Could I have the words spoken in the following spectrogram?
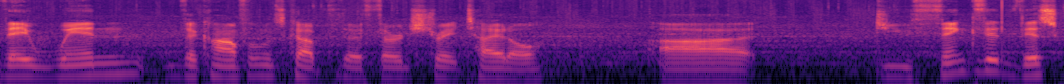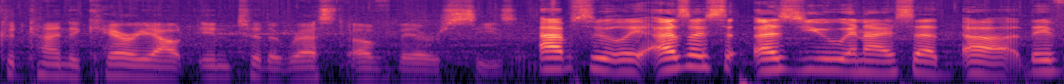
they win the Confluence Cup for their third straight title. Uh, do you think that this could kind of carry out into the rest of their season? Absolutely. As I as you and I said, uh, they've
